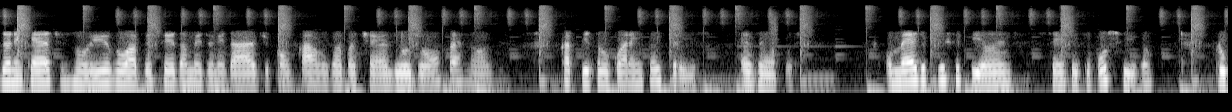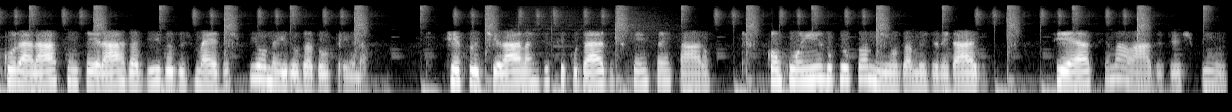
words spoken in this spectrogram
dando enquetes no livro ABC da Mediunidade com Carlos Abatelli e Odilon Fernandes, capítulo 43. Exemplos. O médio principiante, sempre que possível, procurará se inteirar da vida dos médios pioneiros da doutrina. Refletirá nas dificuldades que enfrentaram, concluindo que o caminho da mediunidade, se é assinalado de espinhos,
